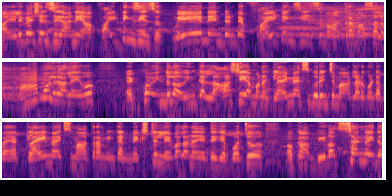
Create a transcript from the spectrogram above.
ఆ ఎలివేషన్స్ కానీ ఆ ఫైటింగ్ సీన్స్ మెయిన్ ఏంటంటే ఫైటింగ్ సీన్స్ మాత్రం అసలు మామూలుగా లేవు. ఎక్కువ ఇందులో ఇంకా లాస్ట్ ఇయర్ మన క్లైమాక్స్ గురించి మాట్లాడుకుంటే భయ క్లైమాక్స్ మాత్రం ఇంకా నెక్స్ట్ లెవెల్ అని అయితే చెప్పొచ్చు. ఒక బీభత్సంగా అయితే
